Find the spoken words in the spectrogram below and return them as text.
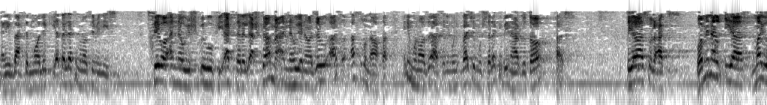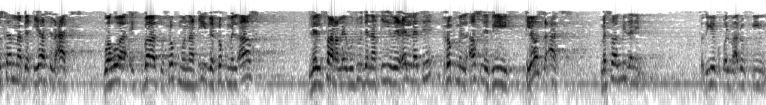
یعنی بحث مالکیت علت مناسبه نیست سوى أنه يشبه في أكثر الأحكام مع أنه ينازع أصل آخر. یعنی منازعه یعنی وجه مشترک بین هر دو تا هست. قياس العكس. ومن القياس ما يسمى بقياس العكس. وهو إثبات حكم نقيض حكم الأصل للفرع لوجود نقيض علة حكم الاصل فيه قياس عكس مثال می‌زنیم. تو دیگه بقول معروف این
